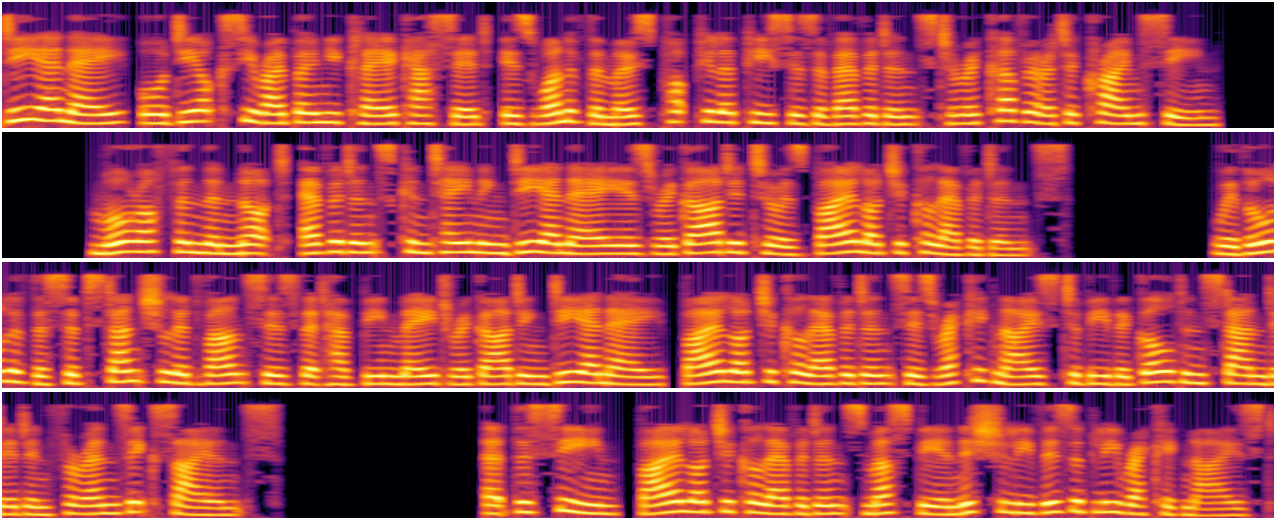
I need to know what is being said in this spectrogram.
DNA, or deoxyribonucleic acid, is one of the most popular pieces of evidence to recover at a crime scene. More often than not, evidence containing DNA is regarded to as biological evidence. With all of the substantial advances that have been made regarding DNA, biological evidence is recognized to be the golden standard in forensic science. At the scene, biological evidence must be initially visibly recognized.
